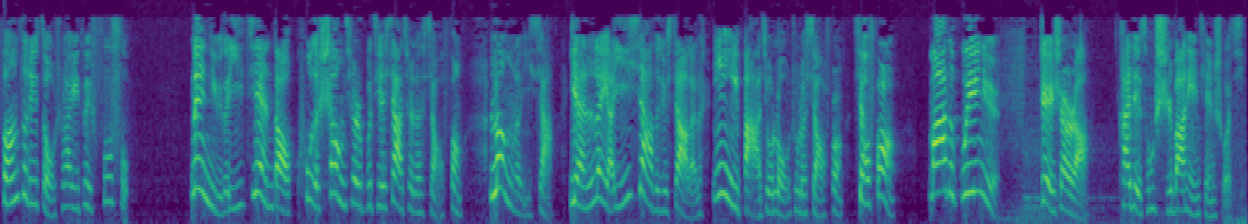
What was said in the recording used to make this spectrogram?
房子里走出来一对夫妇。那女的一见到哭得上气不接下气的小凤，愣了一下，眼泪啊一下子就下来了，一把就搂住了小凤。小凤，妈的闺女，这事儿啊，还得从十八年前说起。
